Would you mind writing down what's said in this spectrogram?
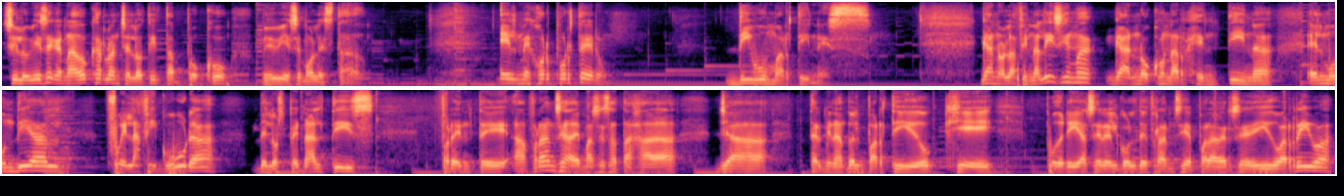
si lo hubiese ganado Carlo Ancelotti tampoco me hubiese molestado. El mejor portero, Dibu Martínez. Ganó la finalísima, ganó con Argentina el Mundial, fue la figura de los penaltis frente a Francia. Además, esa tajada ya terminando el partido que podría ser el gol de Francia para haberse ido arriba.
